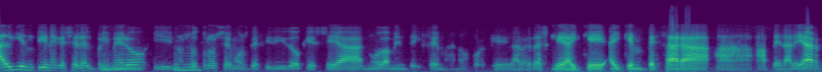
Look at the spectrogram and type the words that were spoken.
alguien tiene que ser el primero y nosotros hemos decidido que sea nuevamente IFEMA, ¿no? Porque la verdad es que hay que, hay que empezar a, pedalear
